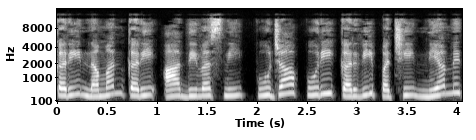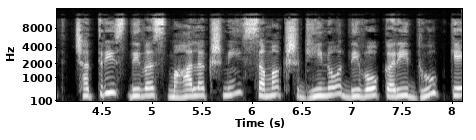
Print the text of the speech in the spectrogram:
કરી નમન કરી આ દિવસની પૂજા પૂરી કરવી પછી નિયમિત છત્રીસ દિવસ મહાલક્ષ્મી સમક્ષ ઘીનો દીવો કરી ધૂપ કે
